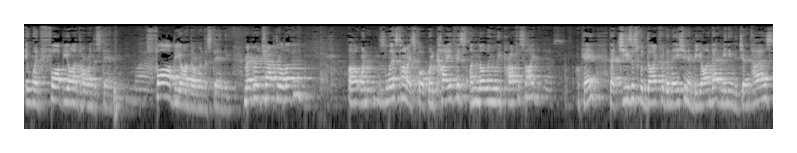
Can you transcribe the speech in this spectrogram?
it went far beyond her understanding. Far beyond our understanding. Remember in chapter 11? Uh, when the last time I spoke, when Caiaphas unknowingly prophesied? Okay? That Jesus would die for the nation and beyond that, meaning the Gentiles.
